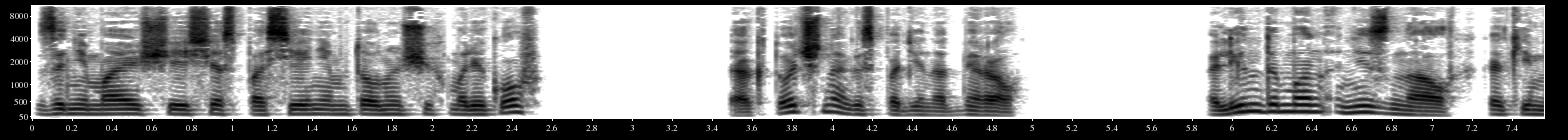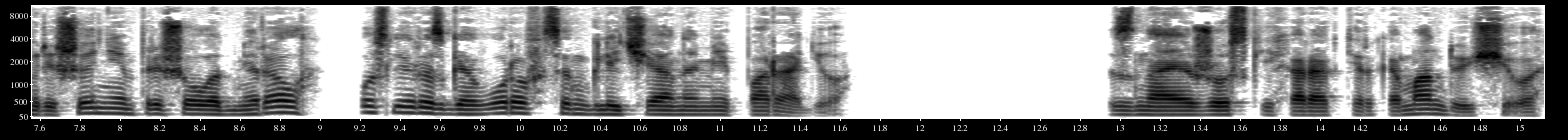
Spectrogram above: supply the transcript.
занимающиеся спасением тонущих моряков?» «Так точно, господин адмирал?» Линдеман не знал, каким решением пришел адмирал после разговоров с англичанами по радио. Зная жесткий характер командующего,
